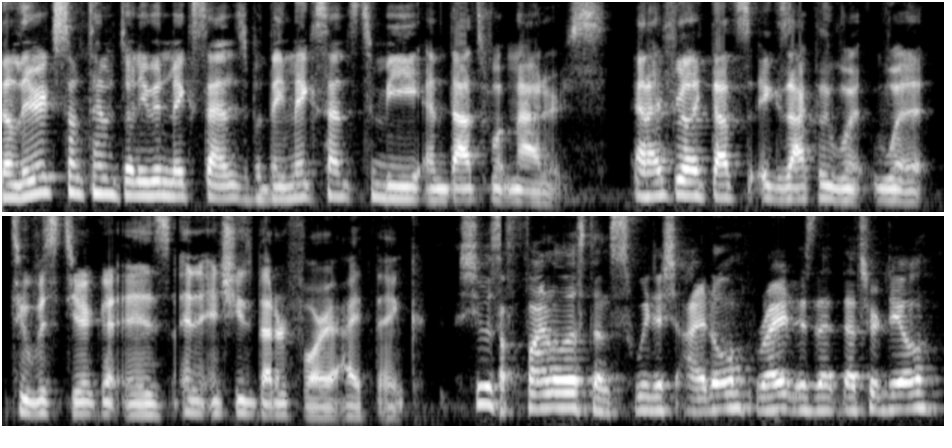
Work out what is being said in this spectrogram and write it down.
the lyrics sometimes don't even make sense, but they make sense to me, and that's what matters. And I feel like that's exactly what, what Tove Styrka is, and, and she's better for it, I think. She was a finalist on Swedish Idol, right? Is that that's her deal?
